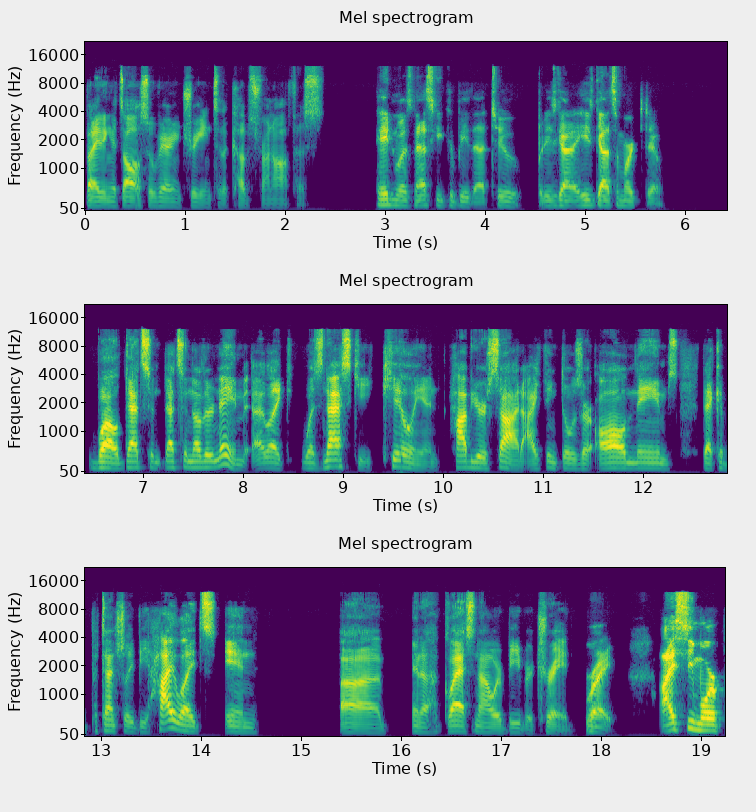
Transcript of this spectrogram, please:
but I think it's also very intriguing to the Cubs front office. Hayden Wesneski could be that too, but he's got he's got some work to do. Well, that's that's another name. I like Wesneski, Kilian, Javier Assad. I think those are all names that could potentially be highlights in uh in a Glasnow or Bieber trade. Right. I see more.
